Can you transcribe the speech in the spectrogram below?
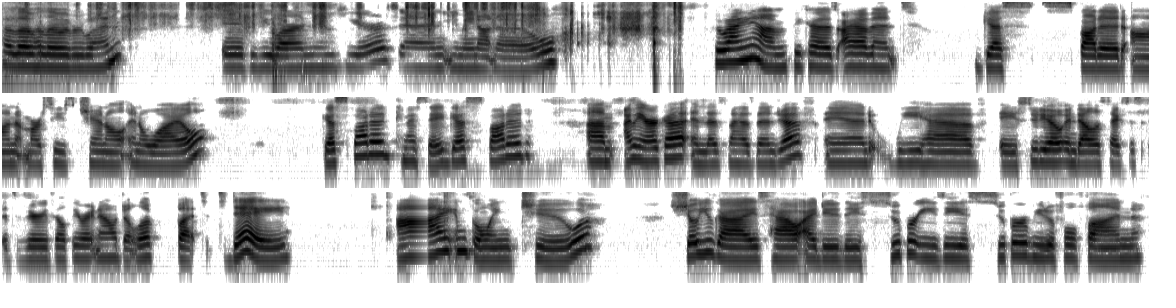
Hello, hello, everyone. If you are new here, then you may not know who I am because I haven't guest spotted on Marcy's channel in a while. Guest spotted? Can I say guest spotted? Um, I'm Erica, and that's my husband, Jeff, and we have a studio in Dallas, Texas. It's very filthy right now. Don't look. But today, I am going to show you guys how I do these super easy, super beautiful, fun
